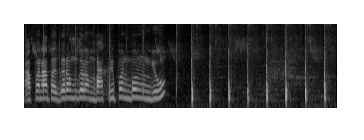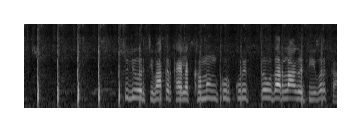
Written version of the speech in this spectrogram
आपण आता गरम गरम भाकरी पण बनवून घेऊ. चुलीवरची भाकर खायला खमंग कुरकुरीत चवदार लागती बरं का.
